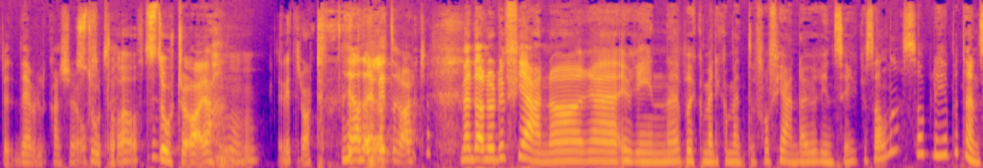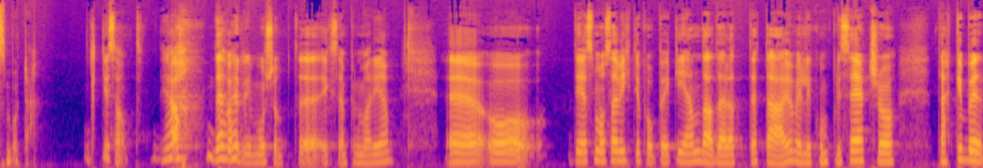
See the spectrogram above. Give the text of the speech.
det er vel kanskje ofte Stortåa ofte. Stortåa, ja. Mm, det er litt rart. Ja, det er litt rart. Men da når du fjerner eh, urin, bruker medikamenter for å fjerne urinsyrekrystallene, så blir betennelsen borte. Ikke sant. Ja, det er et veldig morsomt eh, eksempel, Maria. Eh, og det som også er viktig å påpeke igjen, da, det er at dette er jo veldig komplisert. Så det er ikke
